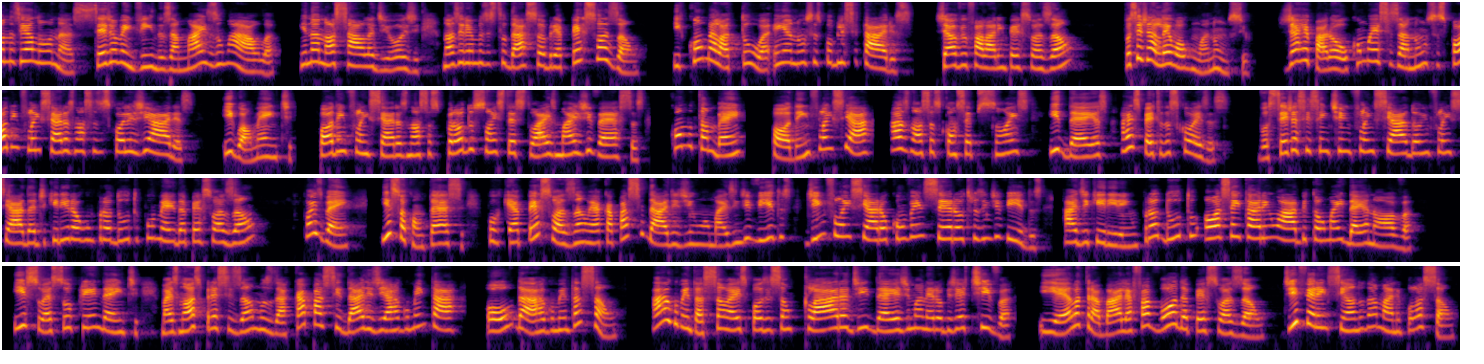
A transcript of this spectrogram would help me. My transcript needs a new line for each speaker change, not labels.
alunos e alunas! Sejam bem-vindos a mais uma aula. E na nossa aula de hoje, nós iremos estudar sobre a persuasão e como ela atua em anúncios publicitários. Já ouviu falar em persuasão? Você já leu algum anúncio? Já reparou como esses anúncios podem influenciar as nossas escolhas diárias? Igualmente, podem influenciar as nossas produções textuais mais diversas, como também podem influenciar as nossas concepções e ideias a respeito das coisas. Você já se sentiu influenciado ou influenciada a adquirir algum produto por meio da persuasão? Pois bem, isso acontece porque a persuasão é a capacidade de um ou mais indivíduos de influenciar ou convencer outros indivíduos a adquirirem um produto ou aceitarem um hábito ou uma ideia nova. Isso é surpreendente, mas nós precisamos da capacidade de argumentar ou da argumentação. A argumentação é a exposição clara de ideias de maneira objetiva, e ela trabalha a favor da persuasão, diferenciando da manipulação.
